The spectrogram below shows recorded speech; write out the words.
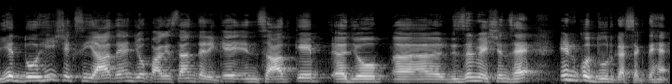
ये दो ही शख्सियात हैं जो पाकिस्तान तरीके इंसाफ के जो रिजर्वेशन है, इनको दूर कर सकते हैं।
